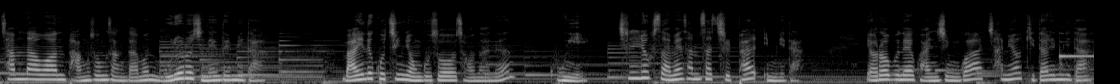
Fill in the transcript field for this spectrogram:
참나원 방송 상담은 무료로 진행됩니다. 마인드 코칭 연구소 전화는 02-763-3478입니다. 여러분의 관심과 참여 기다립니다.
